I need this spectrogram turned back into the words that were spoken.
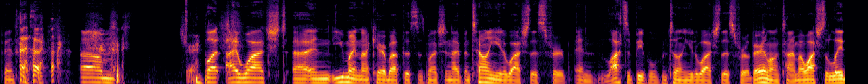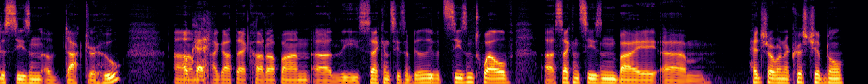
fantastic. um, Sure. But I watched, uh, and you might not care about this as much, and I've been telling you to watch this for, and lots of people have been telling you to watch this for a very long time. I watched the latest season of Doctor Who. Um, okay. I got that caught up on uh, the second season. I believe it's season 12, uh, second season by um, head showrunner Chris Chibnall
